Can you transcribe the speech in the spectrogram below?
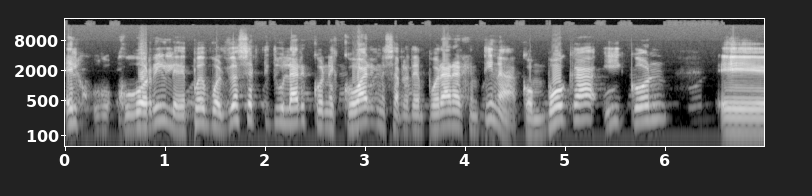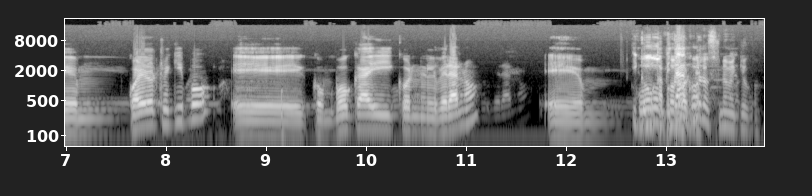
Él jugó horrible, después volvió a ser titular con Escobar en esa pretemporada en Argentina, con Boca y con... Eh, ¿Cuál es el otro equipo? Eh, con Boca y con el verano. Eh, y con Colo Colo, si no me equivoco.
